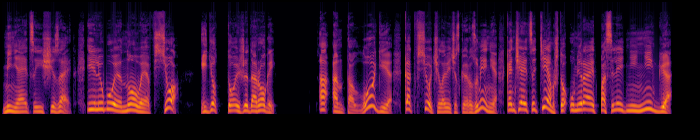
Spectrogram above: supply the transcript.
меняется и исчезает, и любое новое «все» идет той же дорогой. А антология, как все человеческое разумение, кончается тем, что умирает последний нига,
